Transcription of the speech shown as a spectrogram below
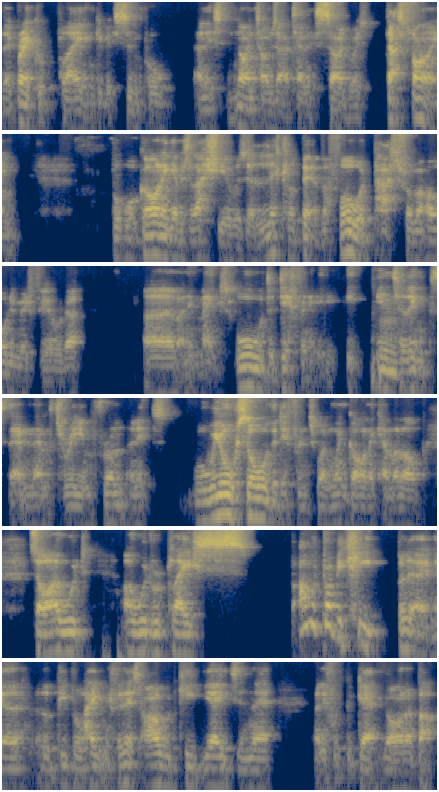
They break up play and give it simple, and it's nine times out of ten it's sideways. That's fine. But what Garner gave us last year was a little bit of a forward pass from a holding midfielder, um, and it makes all the difference. It, it mm. interlinks them, them three in front, and it's well, we all saw the difference when when Garner came along. So I would I would replace. I would probably keep. Uh, people hate me for this. I would keep Yates in there and if we could get Garner. But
